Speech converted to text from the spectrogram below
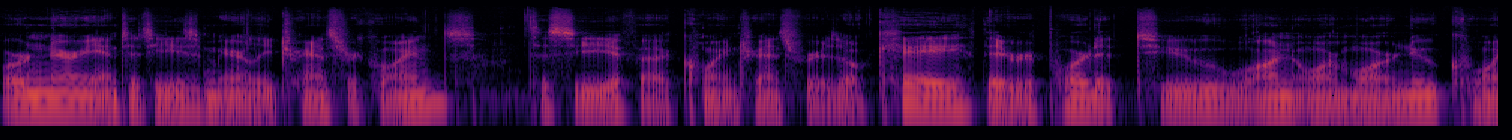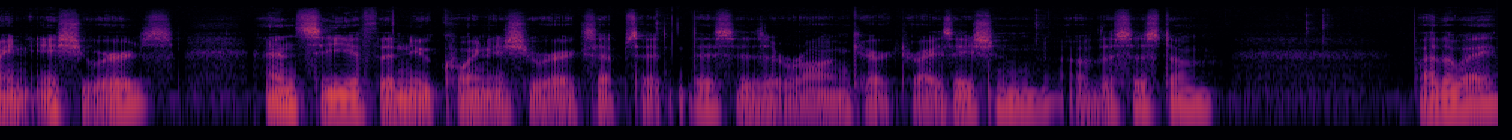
Ordinary entities merely transfer coins. To see if a coin transfer is okay, they report it to one or more new coin issuers and see if the new coin issuer accepts it. This is a wrong characterization of the system. By the way,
